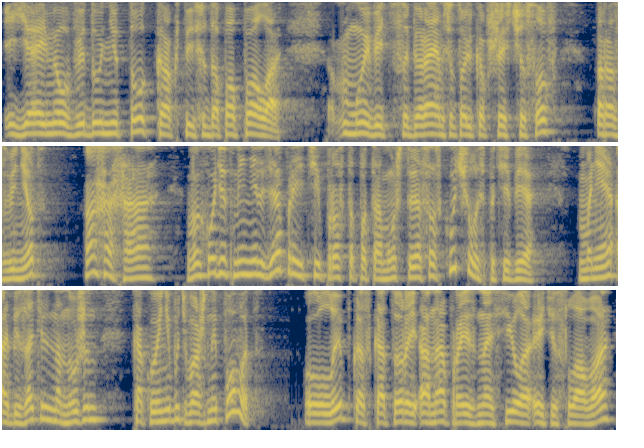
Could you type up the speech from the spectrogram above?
«Я имел в виду не то, как ты сюда попала. Мы ведь собираемся только в 6 часов, разве нет?» «Ахаха. Выходит, мне нельзя прийти просто потому, что я соскучилась по тебе. Мне обязательно нужен какой-нибудь важный повод». Улыбка, с которой она произносила эти слова,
